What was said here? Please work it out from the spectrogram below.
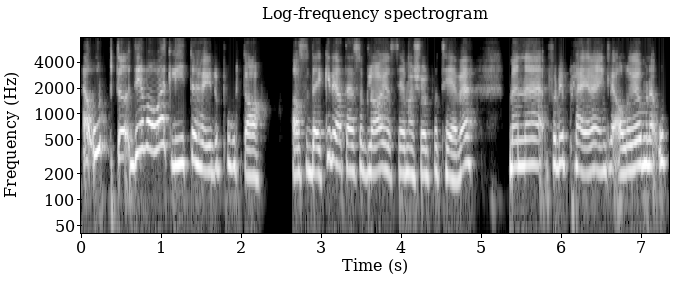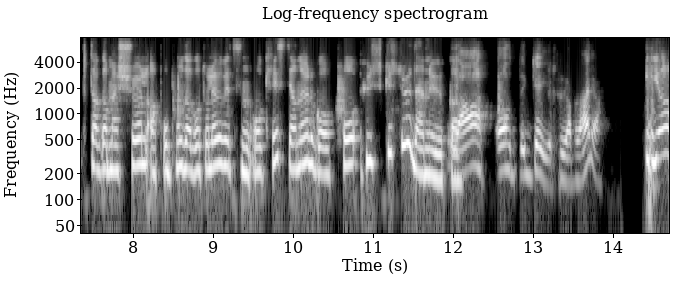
jeg oppdag, Det var òg et lite høydepunkt, da. Altså, det er ikke det at jeg er så glad i å se meg sjøl på TV, men, eh, for det pleier jeg egentlig aldri å gjøre. Men jeg oppdaga meg sjøl, apropos Dag Otto Lauritzen og Christian Ødegaard, på Huskestue denne uka. ja. Og det gøye programmet der, ja. Ja,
